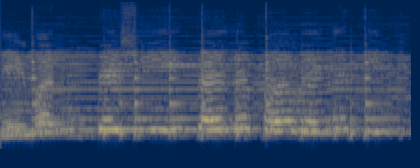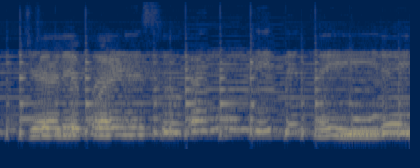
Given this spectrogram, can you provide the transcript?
निमंत शीतल पवन थी जलपण सुगंधित થઈ રહી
